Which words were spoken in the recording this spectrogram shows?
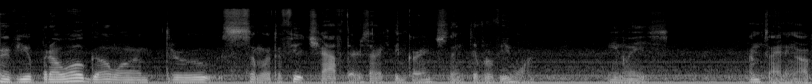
review, but I will go on through some of the few chapters that I think are interesting to review on. Anyways, I'm signing off.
